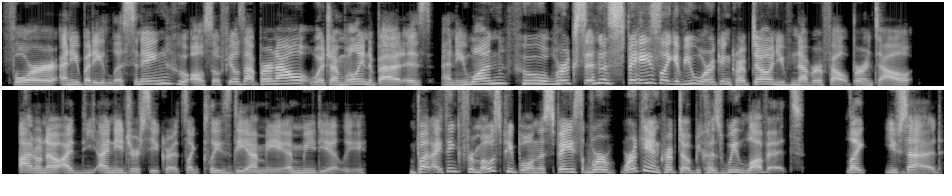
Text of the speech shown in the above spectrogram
for anybody listening who also feels that burnout, which I'm willing to bet is anyone who works in the space. Like if you work in crypto and you've never felt burnt out, I don't know. I, I need your secrets. Like please DM me immediately. But I think for most people in the space, we're working in crypto because we love it, like you mm-hmm. said.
